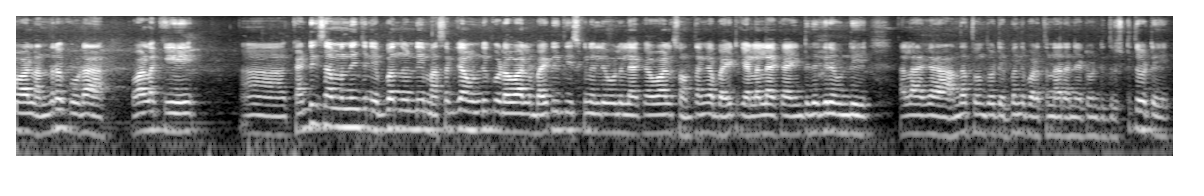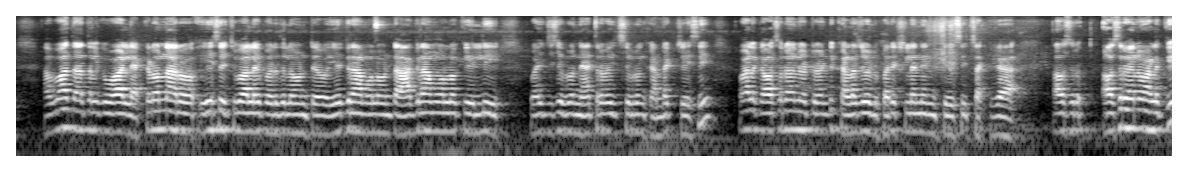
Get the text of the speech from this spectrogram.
వాళ్ళందరూ కూడా వాళ్ళకి కంటికి సంబంధించిన ఇబ్బంది ఉండి మసగ్గా ఉండి కూడా వాళ్ళని బయటికి తీసుకుని వెళ్ళేవాళ్ళు లేక వాళ్ళు సొంతంగా బయటికి వెళ్ళలేక ఇంటి దగ్గరే ఉండి అలాగా అంధత్వంతో ఇబ్బంది పడుతున్నారు అనేటువంటి దృష్టితోటి అవ్వాతాతలకి వాళ్ళు ఎక్కడున్నారో ఏ సచివాలయ పరిధిలో ఉంటే ఏ గ్రామంలో ఉంటే ఆ గ్రామంలోకి వెళ్ళి వైద్య శిబిరం నేత్ర వైద్య శిబిరం కండక్ట్ చేసి వాళ్ళకి అవసరమైనటువంటి కళ్ళజోళ్ళు పరీక్షలన్నీ చేసి చక్కగా అవసరం అవసరమైన వాళ్ళకి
